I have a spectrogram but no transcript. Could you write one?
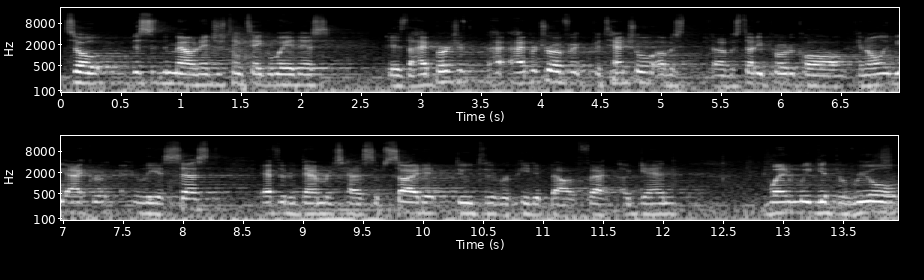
so this is now an interesting takeaway of this is the hypertrophic potential of a, of a study protocol can only be accurately assessed after the damage has subsided due to the repeated bout effect. Again, when we get the real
